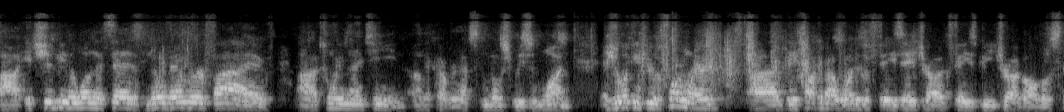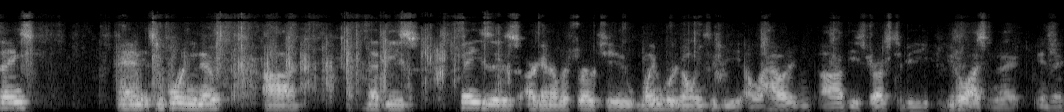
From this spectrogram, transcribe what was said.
Uh, it should be the one that says November 5, uh, 2019 on the cover. That's the most recent one. As you're looking through the formulary, uh, they talk about what is a phase A drug, phase B drug, all those things. And it's important to note uh, that these phases are going to refer to when we're going to be allowing uh, these drugs to be utilized in the, in the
